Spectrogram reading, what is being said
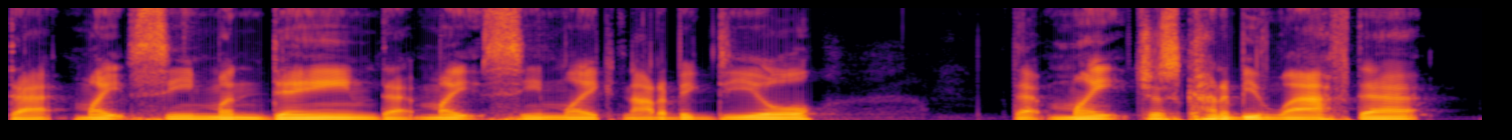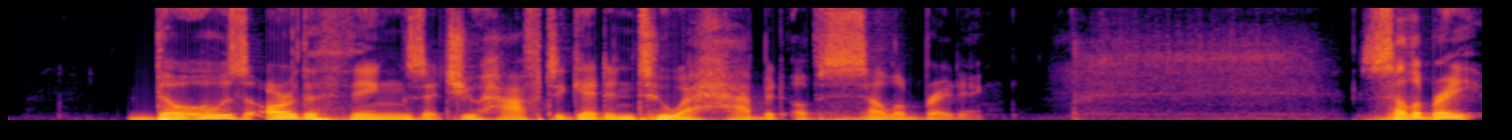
that might seem mundane, that might seem like not a big deal, that might just kind of be laughed at. Those are the things that you have to get into a habit of celebrating. Celebrate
